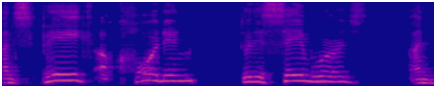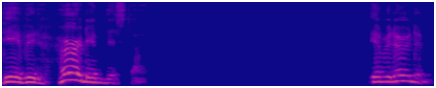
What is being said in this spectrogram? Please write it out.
and spake according to the same words And David heard him this time. David heard him.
